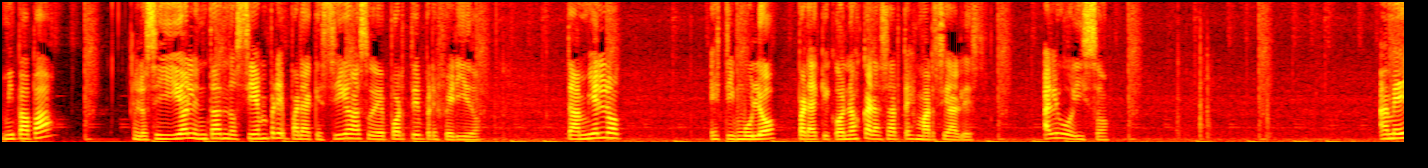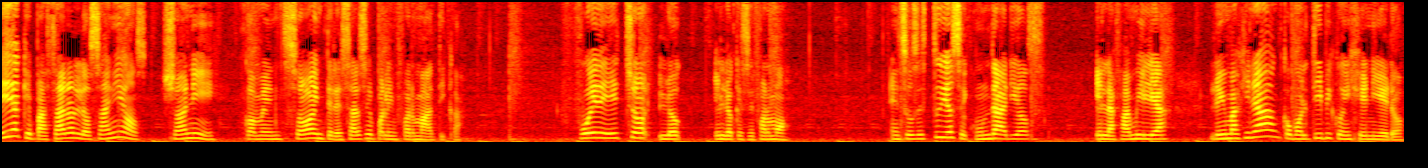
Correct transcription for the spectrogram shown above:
Mi papá lo siguió alentando siempre para que siga su deporte preferido. También lo estimuló para que conozca las artes marciales. Algo hizo. A medida que pasaron los años, Johnny comenzó a interesarse por la informática. Fue de hecho lo, en lo que se formó. En sus estudios secundarios, en la familia, lo imaginaban como el típico ingeniero.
